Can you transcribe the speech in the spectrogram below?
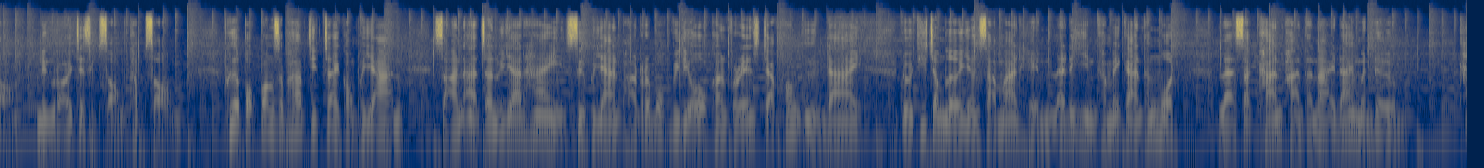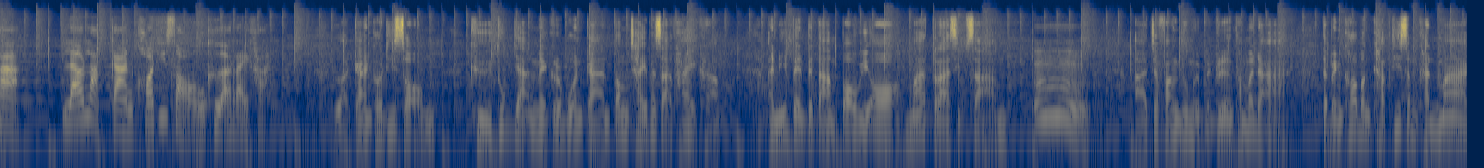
1722 172ทับ2เพื่อปกป้องสภาพจิตใจของพยาน ศาลอาจจะอนุญาตให้สืบพยานผ่านระบบวิดีโอคอนเฟอเรนซ์จากห้องอื่นได้ โดยที่จำเลยยังสามารถเห็นและได้ยินคำให้การทั้งหมด และซักค้านผ่านทนายได้เหมือนเดิม ค่ะ แล้วหลักการข้อที่ 2 คืออะไรคะ หลักการข้อที่ 2 คือทุกอย่างในกระบวนการต้องใช้ภาษาไทยครับ อันนี้เป็นไปตามปวอมาตรา 13 อืม อาจจะฟังดูเหมือนเป็นเรื่องธรรมดา แต่เป็นข้อบังคับที่สำคัญมาก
